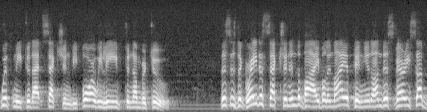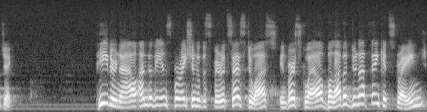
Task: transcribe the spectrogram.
with me to that section before we leave to number 2. This is the greatest section in the Bible, in my opinion, on this very subject. Peter, now, under the inspiration of the Spirit, says to us in verse 12, Beloved, do not think it strange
